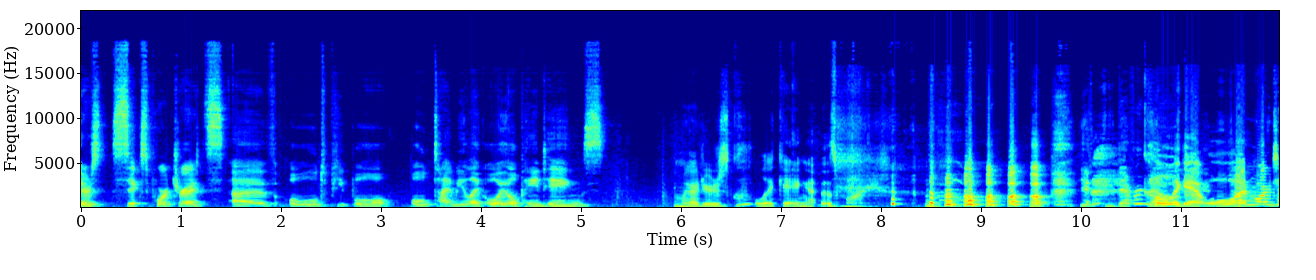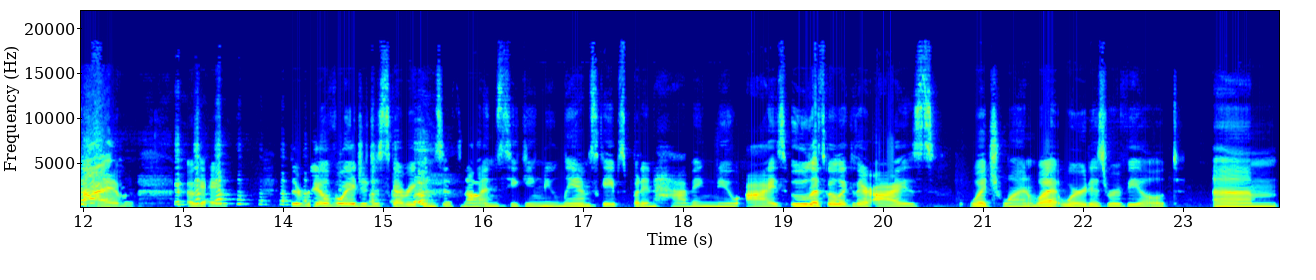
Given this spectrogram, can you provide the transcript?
There's six portraits of old people, old timey like oil paintings. Oh my god, you're just clicking at this point. you never know. Click it one more time. Okay. the real voyage of discovery consists not in seeking new landscapes, but in having new eyes. Ooh, let's go look at their eyes. Which one? What word is revealed? Um,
